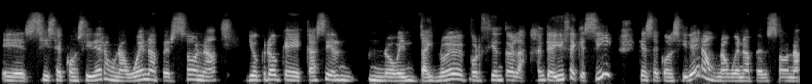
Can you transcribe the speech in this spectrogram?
eh, si se considera una buena persona, yo creo que casi el 99% de la gente dice que sí, que se considera una buena persona.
